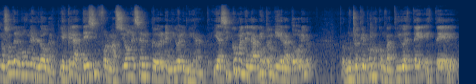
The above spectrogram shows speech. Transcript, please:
nosotros tenemos un eslogan y es que la desinformación es el peor enemigo del inmigrante. Y así como en el ámbito migratorio, por mucho tiempo hemos combatido este, este,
